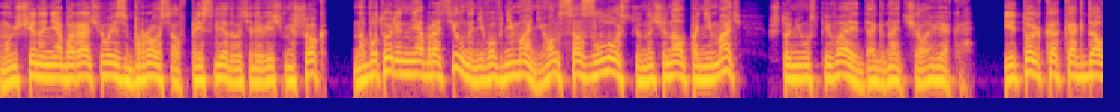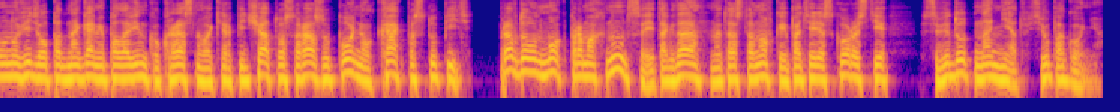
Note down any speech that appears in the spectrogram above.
Мужчина, не оборачиваясь, бросил в преследователя вещмешок, но Буторин не обратил на него внимания. Он со злостью начинал понимать, что не успевает догнать человека. И только когда он увидел под ногами половинку красного кирпича, то сразу понял, как поступить. Правда, он мог промахнуться, и тогда эта остановка и потеря скорости сведут на нет всю погоню.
